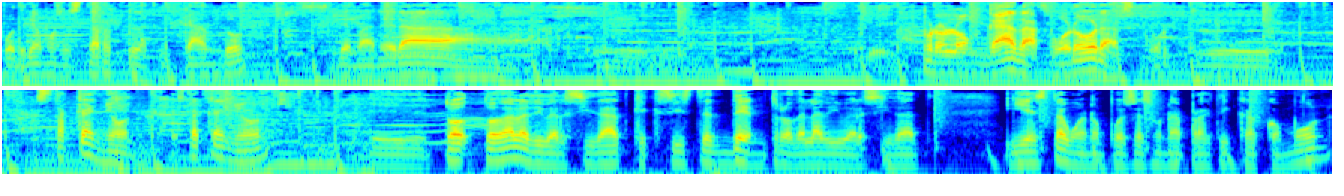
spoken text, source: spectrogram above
podríamos estar platicando de manera eh, prolongada por horas, porque está cañón, está cañón eh, toda la diversidad que existe dentro de la diversidad. Y esta, bueno, pues es una práctica común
